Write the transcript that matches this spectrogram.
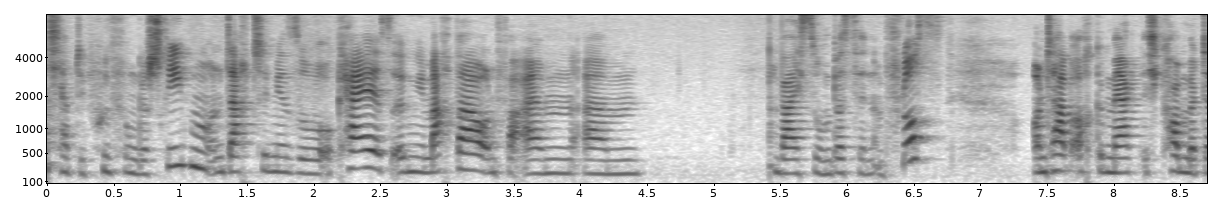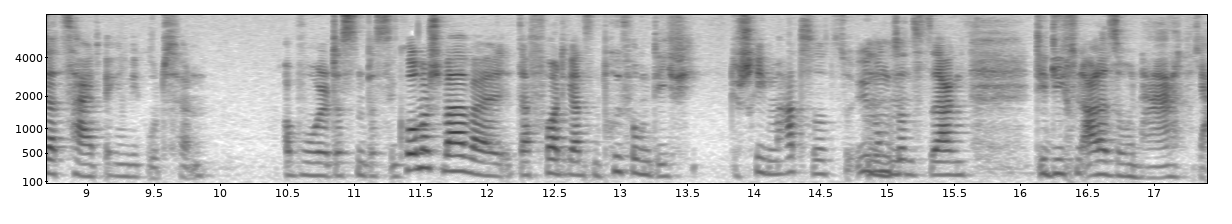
ich habe die Prüfung geschrieben und dachte mir so, okay, ist irgendwie machbar und vor allem ähm, war ich so ein bisschen im Fluss und habe auch gemerkt, ich komme mit der Zeit irgendwie gut hin. Obwohl das ein bisschen komisch war, weil davor die ganzen Prüfungen, die ich geschrieben hatte, so zur Übung sozusagen, die liefen alle so, na ja,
